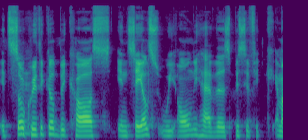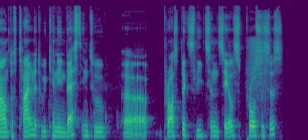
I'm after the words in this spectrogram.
It's so mm-hmm. critical because in sales, we only have a specific amount of time that we can invest into uh, prospects, leads, and sales processes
